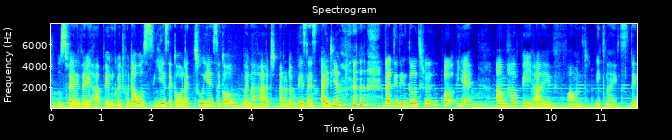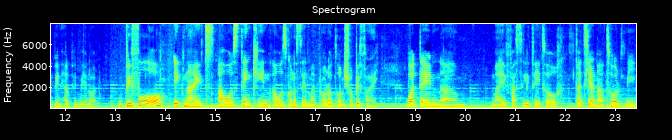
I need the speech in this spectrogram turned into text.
I was very, very happy and grateful. That was years ago, like two years ago, when I had another business idea that didn't go through. But yeah, I'm happy I found Ignite. They've been helping me a lot. Before Ignite, I was thinking I was gonna sell my product on Shopify. But then um, my facilitator Tatiana told me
